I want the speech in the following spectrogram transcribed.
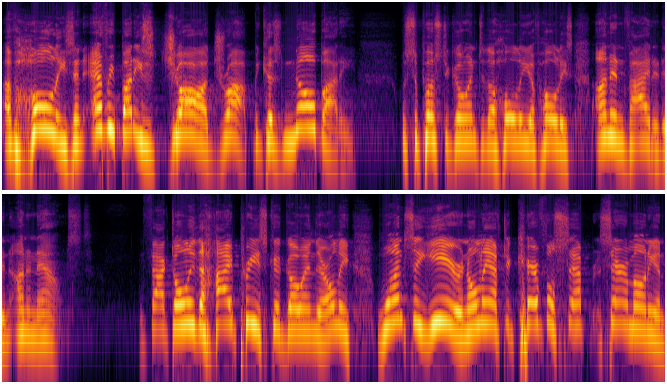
of Holies, and everybody's jaw dropped because nobody was supposed to go into the Holy of Holies uninvited and unannounced. In fact, only the high priest could go in there, only once a year, and only after careful ceremony and,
